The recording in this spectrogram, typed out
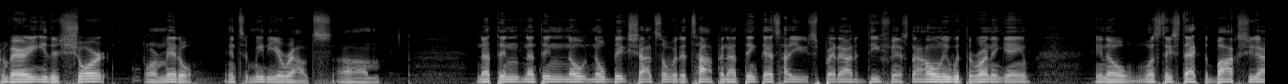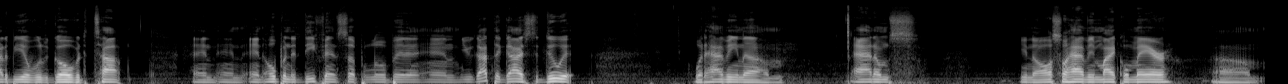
very either short or middle, intermediate routes. Um, Nothing, nothing, no, no big shots over the top, and I think that's how you spread out a defense. Not only with the running game, you know, once they stack the box, you got to be able to go over the top and and and open the defense up a little bit, and, and you got the guys to do it with having um, Adams, you know, also having Michael Mayer, um,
